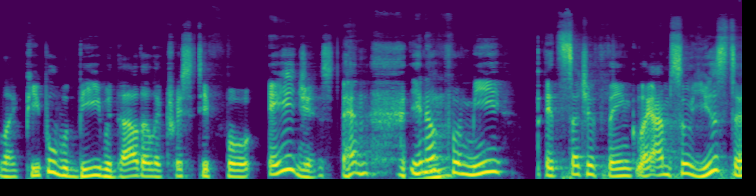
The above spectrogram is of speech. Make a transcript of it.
Like people would be without electricity for ages, and you know, Mhm. for me, it's such a thing. Like I'm so used to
